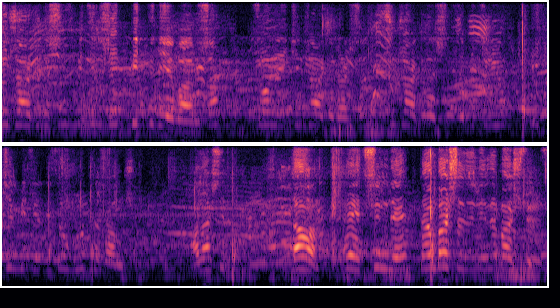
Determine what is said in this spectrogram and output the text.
Önce arkadaşınız bitirecek, bitti diye bağıracak. Sonra ikinci arkadaşlar, üçüncü arkadaşınız da bitiriyor. İlk kim bitirdiyse o grup kazanmış oluyor. Anlaştık mı? Tamam. Evet şimdi ben başla dediğimde başlıyoruz.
